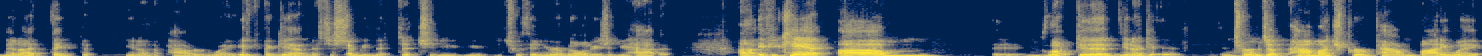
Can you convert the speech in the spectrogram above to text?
then I think that you know the powdered way. If again, it's assuming that that you, you it's within your abilities and you have it. Uh, if you can't, um, look to you know to, in terms of how much per pound body weight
